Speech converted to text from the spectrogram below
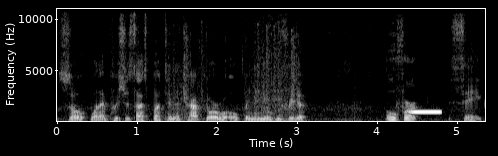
So when I push this last button, a trap door will open and you'll be free to... Oh, for sake.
